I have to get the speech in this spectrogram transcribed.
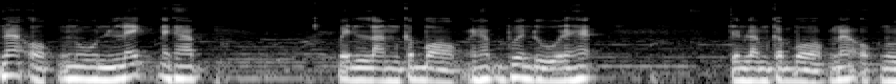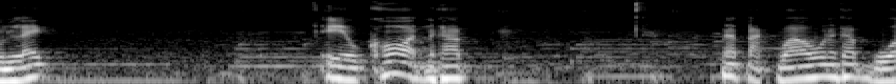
หน้าอกนูนเล็กนะครับ เป็นลำกระบอกนะครับเพื่อนดูนะฮะเป็นลำกระบอกหน้าอกนูนเล็ก เอวคอดนะครับ หน้าตักเว้านะครับ หัว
